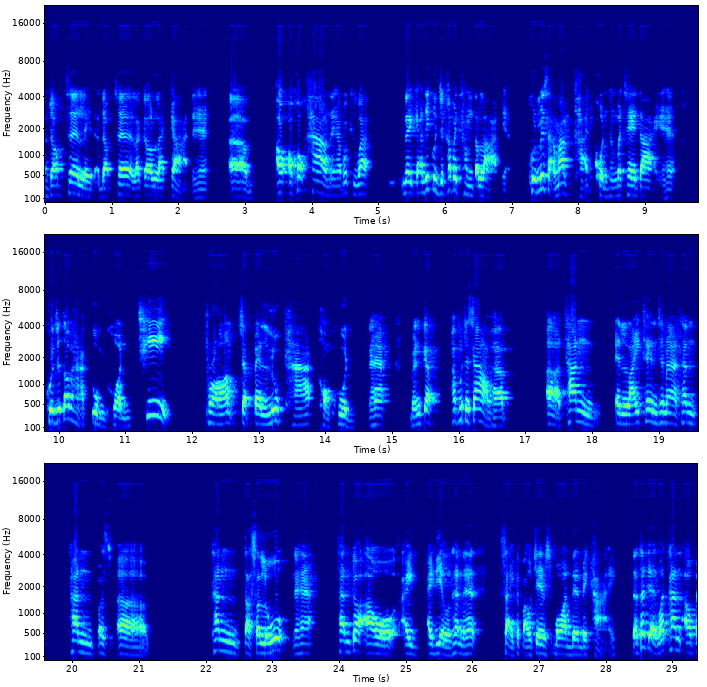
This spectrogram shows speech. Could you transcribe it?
adopter late adopter แล้วก็ laggard นะฮะ เอาเอาคร่าวๆนะครับ ก็คือว่าในการที่คุณจะเข้าไปทำตลาดเนี่ย คุณไม่สามารถขายคนทั้งประเทศได้นะฮะคุณจะต้องหากลุ่มคนที่พร้อมจะเป็นลูกค้าของคุณนะฮะเหมือนกับพระพุทธเจ้าครับท่าน enlighten ใช่ไหมท่านท่านท่านตัดสรู้นะฮะท่านก็เอาไอไอเดียของท่านนะฮะใส่กระเป๋าเจมส์บอลเดินไปขาย แต่ถ้าเกิดว่าท่านเอาไป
